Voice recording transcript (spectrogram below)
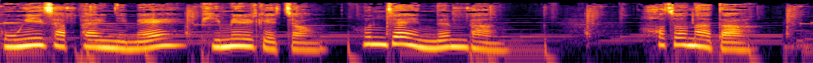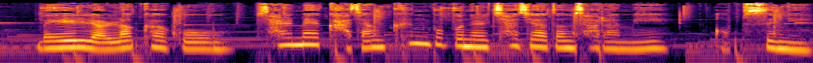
0248님의 비밀 계정, 혼자 있는 방. 허전하다. 매일 연락하고 삶의 가장 큰 부분을 차지하던 사람이 없으니.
